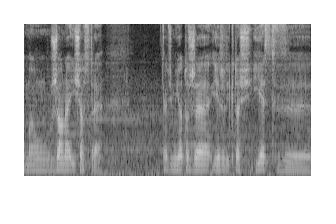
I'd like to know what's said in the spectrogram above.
y, moją żonę i siostrę, Chodzi mi o to, że jeżeli ktoś jest w,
